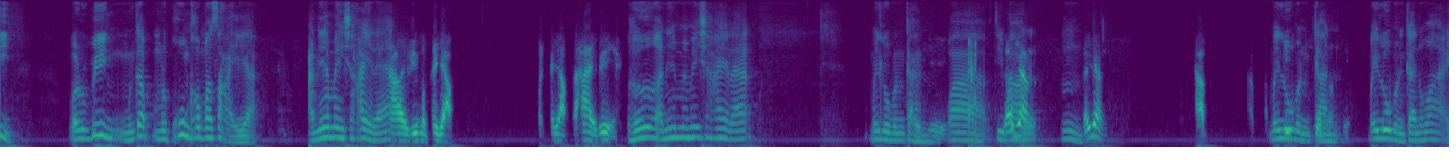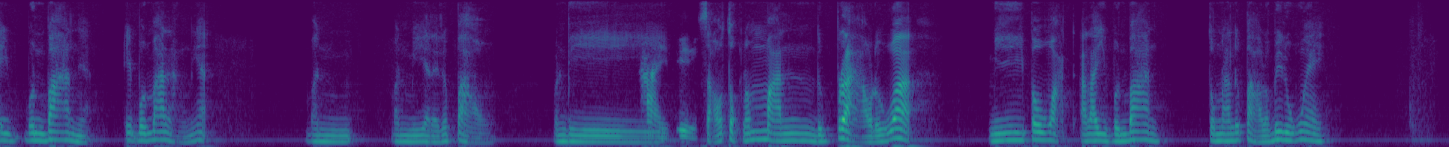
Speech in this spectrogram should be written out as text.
มันวิ่งเหมือนกับมันพุ่งเข้ามาใส่อะ อันเนี้ยไม่ใช่แล้ว ใช่พี่มันขยับ มันขยับได้พี่ เออ อันนี้มันไม่ใช่แล้ว ไม่รู้เหมือนกันใช่พี่ว่าที่แล้วบ้าอย่างนอืม แล้วอย่างครับครับไม่รู้เหมือนกันพี่ไม่รู้เหมือนกันว่าไอ้บนบ้านเนี่ยไอ้บนบ้านหลังเนี่ย มันมันมีอะไรหรือเปล่า มันมีใช่พี่เสาตกน้ำมันหรือเปล่าหรือว่า มีประวัติอะไรอยู่บนบ้าน ตรงนั้นหรือเปล่าเราไม่รู้ไง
